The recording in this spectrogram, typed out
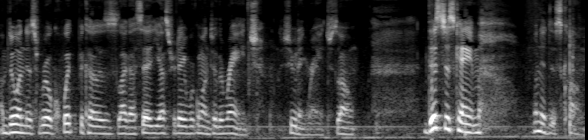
I'm doing this real quick because, like I said yesterday, we're going to the range, the shooting range. So this just came. When did this come?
